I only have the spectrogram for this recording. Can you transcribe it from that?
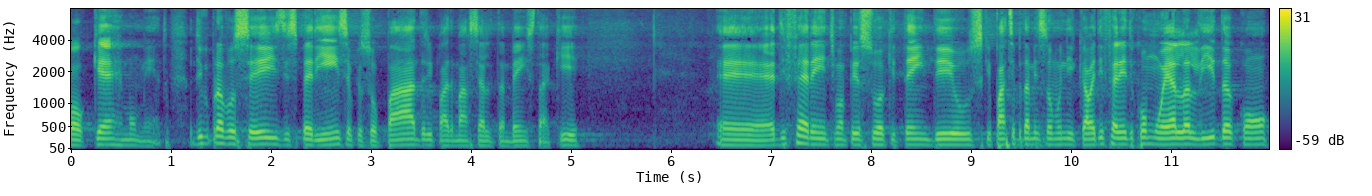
qualquer momento. Eu digo para vocês, de experiência, porque eu sou padre, padre Marcelo também está aqui. É, é, diferente uma pessoa que tem Deus, que participa da missão dominical, é diferente como ela lida com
